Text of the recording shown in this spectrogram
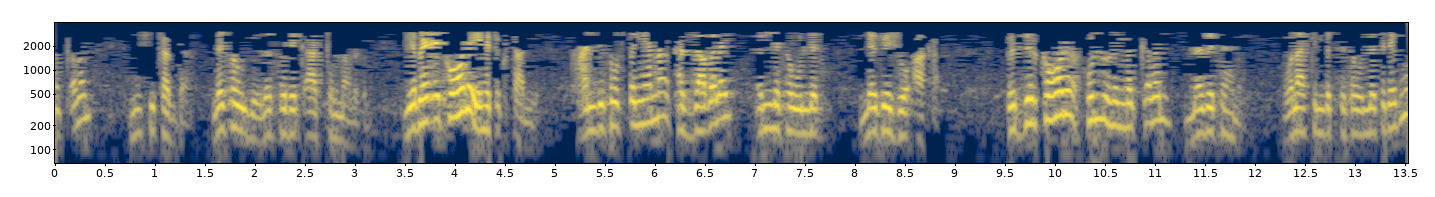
መቀበል ትንሽ ይከብዳል። ለሰውየው ለሶደቃ ያክል ማለት ነው። የበይ ከሆነ ይሄ ጥቅስ አለ። አንድ ሶስተኛና ከዛ በላይ እንተውለት ለገዢው አካል። ብድር ከሆነ ሁሉንም መቀበል መብትህ ነው። ወላኪን ብትተውለት ደግሞ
